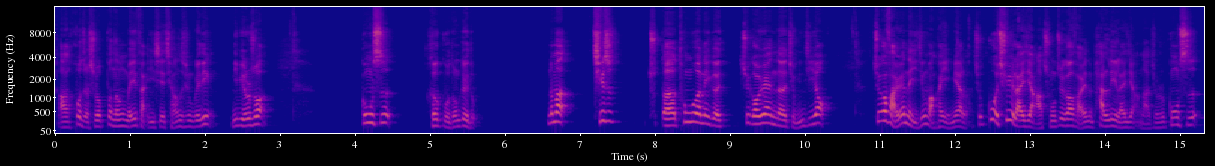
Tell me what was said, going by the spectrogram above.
啊，或者说不能违反一些强制性规定。你比如说，公司和股东对赌，那么其实呃，通过那个最高院的九民纪要，最高法院呢已经网开一面了。就过去来讲啊，从最高法院的判例来讲呢，就是公司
